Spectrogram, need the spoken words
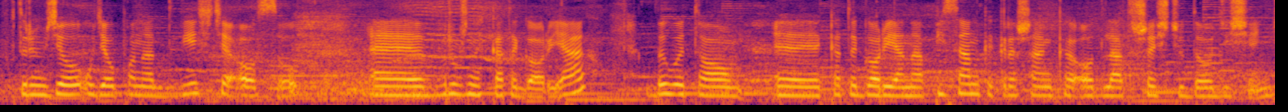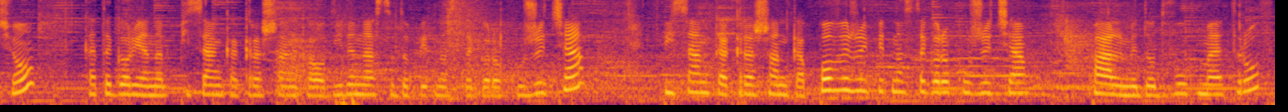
w którym wzięło udział ponad 200 osób e, w różnych kategoriach. Były to e, kategoria na pisankę, kraszankę od lat 6 do 10, kategoria na pisanka, kraszanka od 11 do 15 roku życia, pisanka, kraszanka powyżej 15 roku życia, palmy do 2 metrów,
